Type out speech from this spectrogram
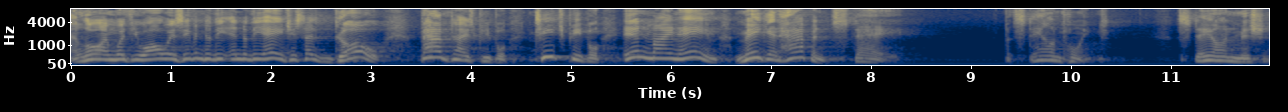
And lo, I'm with you always, even to the end of the age. He says, Go, baptize people, teach people in my name, make it happen. Stay. But stay on point, stay on mission.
